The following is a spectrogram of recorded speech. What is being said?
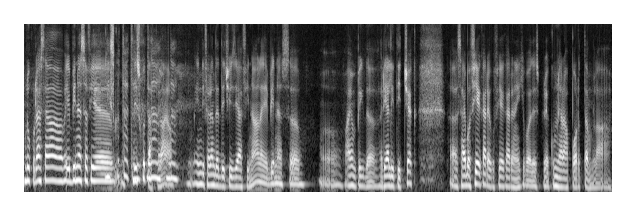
lucrurile astea e bine să fie discutate. discutate da, da? Da. Indiferent de decizia finală, e bine să uh, ai un pic de reality check, uh, să aibă fiecare cu fiecare în echipă despre cum ne raportăm la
